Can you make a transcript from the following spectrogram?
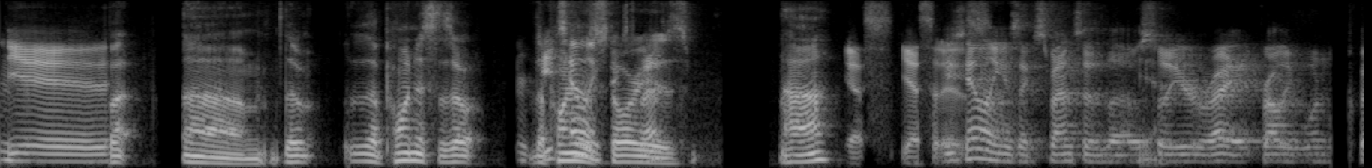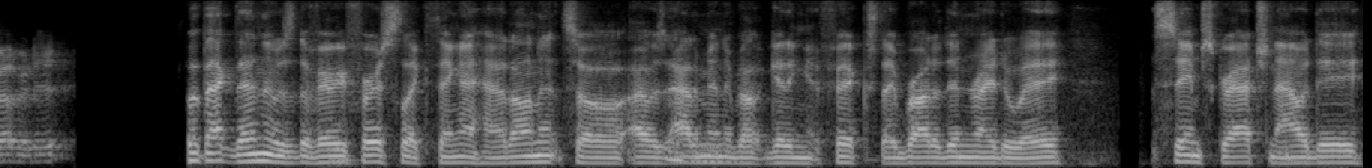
Yeah. But um, the the point is so the point of the story expensive. is, huh? yes. Yes, it is. detailing is expensive though, Yeah. so you're right. It probably wouldn't have covered it. But back then it was the very first like thing I had on it, so I was adamant Mhm. about getting it fixed. I brought it in right away. Same scratch nowadays,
